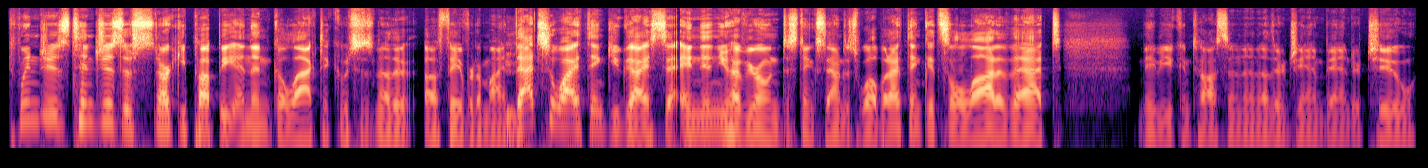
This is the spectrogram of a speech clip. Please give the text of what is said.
twinges, tinges of Snarky Puppy, and then Galactic, which is another uh, favorite of mine. That's who I think you guys and then you have your own distinct sound as well. But I think it's a lot of that. Maybe you can toss in another jam band or two.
